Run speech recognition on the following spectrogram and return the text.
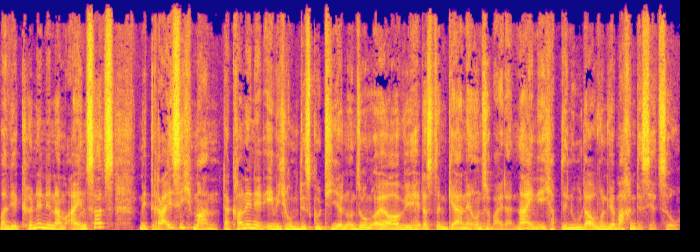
Weil wir können in einem Einsatz mit 30 Mann, da kann ich nicht ewig rumdiskutieren und sagen, oh ja, wie hätte das denn gerne und so weiter. Nein, ich habe den Hut auf und wir machen das jetzt so.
